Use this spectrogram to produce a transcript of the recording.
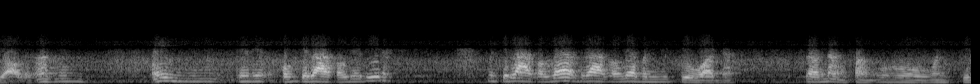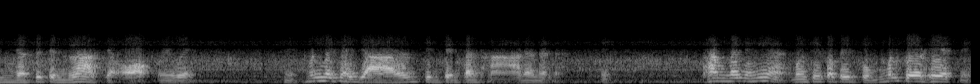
หยอกเลยอะเอ้ยเดี๋ยวนี้ผมจะลาของเดี๋ยวนี้นะมันจะลาของแล้วลาของแล้วมันมีกลัวนะเรานั่งฟังโอ้โหมันกินกันจะเป็นลากจะออกเลยเว้ยนี่มันไม่ใช่ยามันกินเป็นปัญหาแล้วนั่นนะ ทำกันอย่างเงี้ยบางทีก็เป็นกลุ่มมันเกิดเหตุนี่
